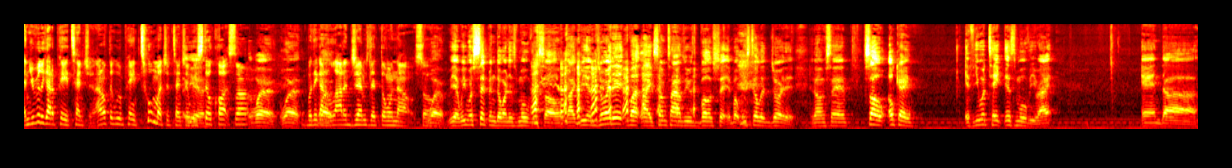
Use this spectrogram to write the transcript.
And you really got to pay attention. I don't think we were paying too much attention. Yeah. We still caught some. Word, word. But they got word. a lot of gems they're throwing out. So. Word. Yeah, we were sipping during this movie, so like we enjoyed it, but like sometimes we was bullshitting, but we still enjoyed it. You know what I'm saying? So okay if you would take this movie, right, and uh,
